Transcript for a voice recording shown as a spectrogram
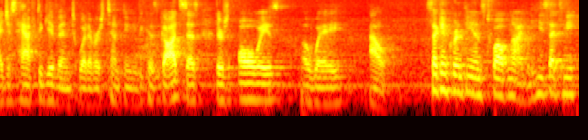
I just have to give in to whatever's tempting me because God says there's always a way out. 2 Corinthians 12 9. But he said to me,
